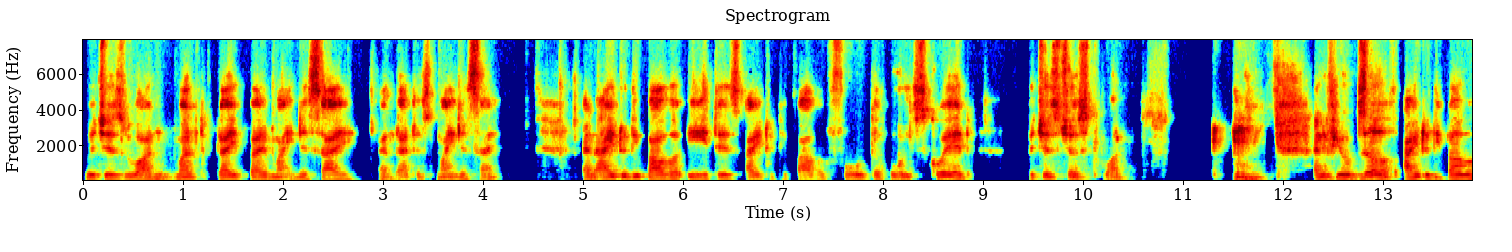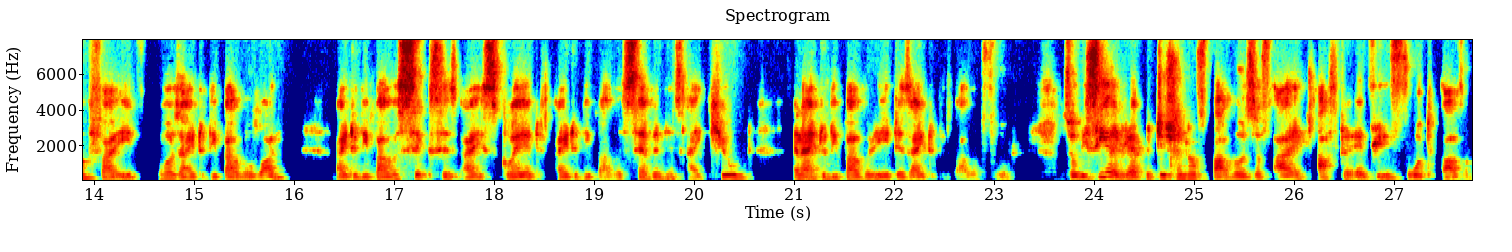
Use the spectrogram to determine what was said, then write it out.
which is 1 multiplied by minus i, and that is minus i. And i to the power 8 is i to the power 4 the whole squared, which is just 1. and if you observe, i to the power 5 was i to the power 1. i to the power 6 is i squared. i to the power 7 is i cubed. And i to the power 8 is i to the power 4. So we see a repetition of powers of i after every fourth power.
